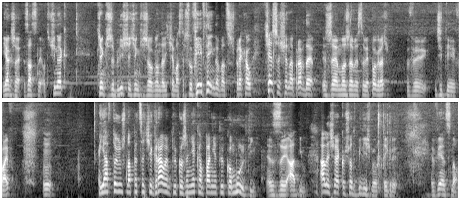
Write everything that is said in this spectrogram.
jakże zacny odcinek. Dzięki, że byliście, dzięki, że oglądaliście Mastersów 15 do Was szprechał. Cieszę się naprawdę, że możemy sobie pograć w GTA 5. Ja w to już na PC grałem, tylko że nie kampanię, tylko multi z Adim, ale się jakoś odbiliśmy od tej gry. Więc no.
